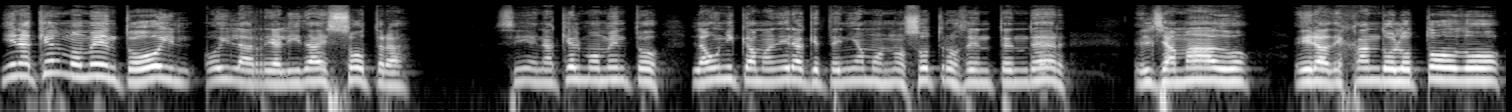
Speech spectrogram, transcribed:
Y en aquel momento, hoy, hoy la realidad es otra. ¿sí? En aquel momento la única manera que teníamos nosotros de entender el llamado era dejándolo todo,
